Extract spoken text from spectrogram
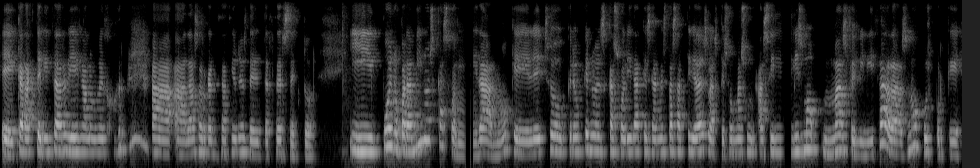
eh, caracterizar bien a lo mejor a, las organizaciones del tercer sector. Y bueno, para mí no es casualidad, ¿no? Que el hecho, creo que no es casualidad que sean estas actividades las que son asimismo más feminizadas, ¿no? Pues porque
